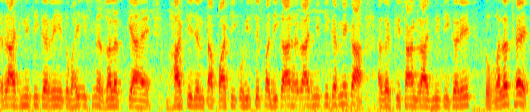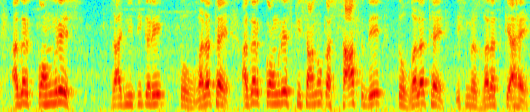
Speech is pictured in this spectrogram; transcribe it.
राजनीति कर रही है। तो भाई, इसमें गलत क्या है? भारतीय जनता पार्टी को ही सिर्फ़ अधिकार है राजनीति करने का। अगर किसान राजनीति करे तो गलत है। अगर कांग्रेस राजनीति करे तो गलत है। अगर कांग्रेस किसानों का साथ दे तो गलत है। इसमें गलत क्या है?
